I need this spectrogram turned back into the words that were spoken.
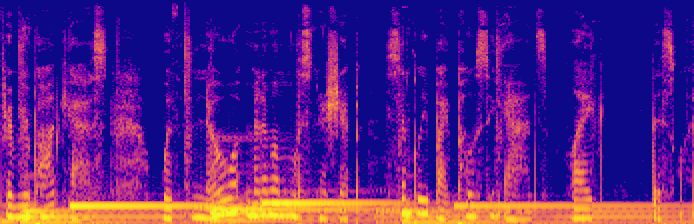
From your podcast with no minimum listenership simply by posting ads like this one.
